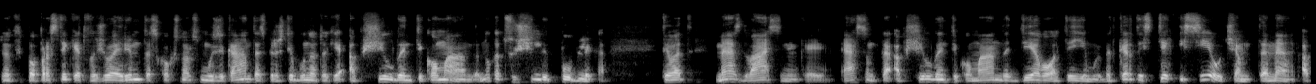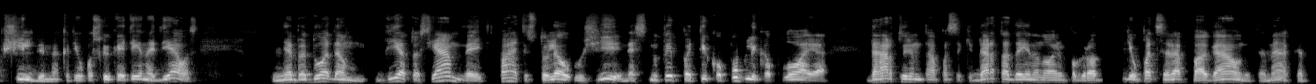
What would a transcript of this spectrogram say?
žinot paprastai kai atvažiuoja rimtas koks nors muzikantas prieš tai būna tokia apšildanti komanda nu kad sušildyt publiką. Tai vat mes dvasininkai esam ta apšildanti komanda dievo atėjimui bet kartais tiek įsijaučiam tame apšildyme kad jau paskui kai ateina dievas nebeduodam vietos jam veikt patys toliau už jį nes nu taip patiko publika ploja dar turim tą pasakyt dar tą dainą norim pagrot jau pats save pagaunu tame kad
